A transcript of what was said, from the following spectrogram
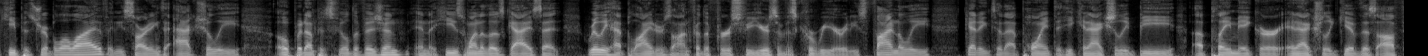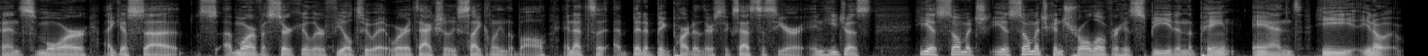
keep his dribble alive, and he's starting to actually open up his field of vision. And he's one of those guys that really had blinders on for the first few years of his career. And he's finally getting to that point that he can actually be a playmaker and actually give this offense more, I guess, uh, more of a circular feel to it, where it's actually cycling the ball, and that's a, been a big part of their success this year. And he just he has so much he has so much control over his speed in the paint, and he you know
